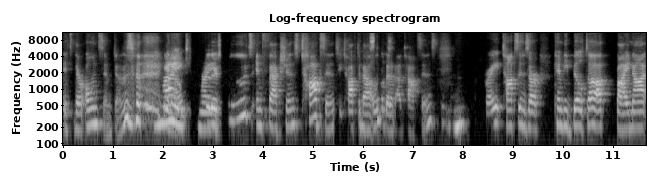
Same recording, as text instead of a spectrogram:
it's their own symptoms. right, know? right. So there's foods, infections, toxins. You talked about a little bit about toxins, mm-hmm. right? Toxins are can be built up by not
